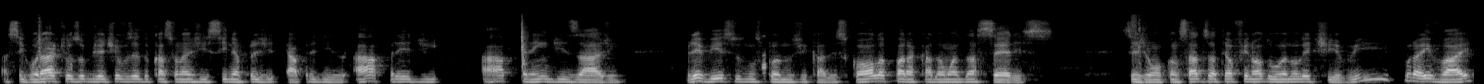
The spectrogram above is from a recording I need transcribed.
assegurar que os objetivos educacionais de ensino e aprendizagem previstos nos planos de cada escola para cada uma das séries sejam alcançados até o final do ano letivo e por aí vai.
